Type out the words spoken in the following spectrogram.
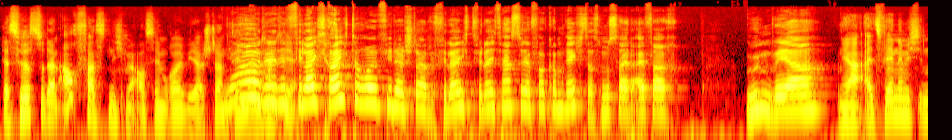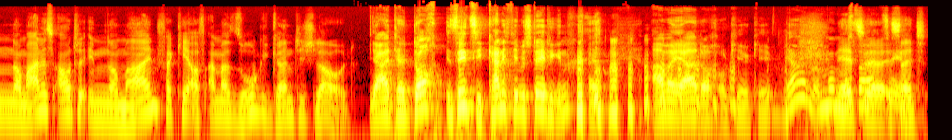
Das hörst du dann auch fast nicht mehr aus dem Rollwiderstand. Ja, der, halt vielleicht reicht der Rollwiderstand. Vielleicht, vielleicht hast du ja vollkommen recht. Das muss halt einfach irgendwer. Ja, als wäre nämlich ein normales Auto im normalen Verkehr auf einmal so gigantisch laut. Ja, der, doch, sind sie, kann ich dir bestätigen. Äh, aber ja, doch, okay, okay. Ja, man muss Jetzt, halt ist halt,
